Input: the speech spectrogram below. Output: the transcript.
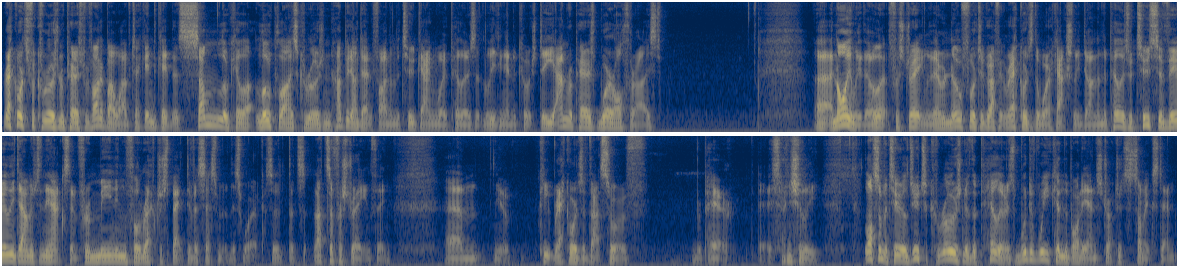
Records for corrosion repairs provided by Wabtec indicate that some local, localized corrosion had been identified on the two gangway pillars at the leading end of Coach D, and repairs were authorized. Uh, annoyingly, though, frustratingly, there were no photographic records of the work actually done, and the pillars were too severely damaged in the accident for a meaningful retrospective assessment of this work. So that's that's a frustrating thing. Um, you know, keep records of that sort of repair, essentially. Loss of material due to corrosion of the pillars would have weakened the body end structure to some extent.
